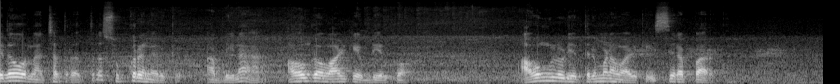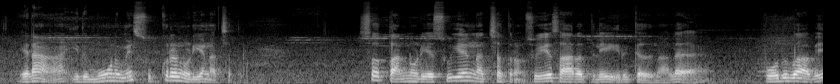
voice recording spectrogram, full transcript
ஏதோ ஒரு நட்சத்திரத்தில் சுக்கரன் இருக்குது அப்படின்னா அவங்க வாழ்க்கை எப்படி இருக்கும்? அவங்களுடைய திருமண வாழ்க்கை சிறப்பாக இருக்கும். ஏன்னா இது மூணுமே சுக்கரனுடைய நட்சத்திரம். ஸோ தன்னுடைய சுய நட்சத்திரம் சுயசாரத்திலே இருக்கிறதுனால பொதுவாகவே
